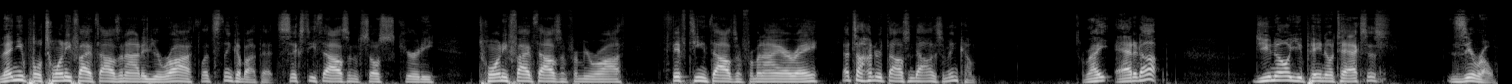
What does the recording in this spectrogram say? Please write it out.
Then you pull twenty five thousand out of your Roth. Let's think about that: sixty thousand of Social Security, twenty five thousand from your Roth, fifteen thousand from an IRA. That's hundred thousand dollars of income, right? Add it up. Do you know you pay no taxes? Zero.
